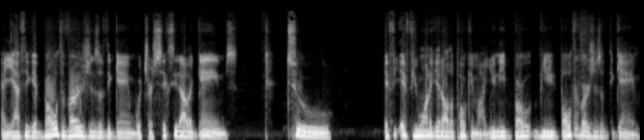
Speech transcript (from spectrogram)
and you have to get both versions of the game, which are sixty dollar games, to if if you want to get all the Pokemon, you need both you need both versions of the game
